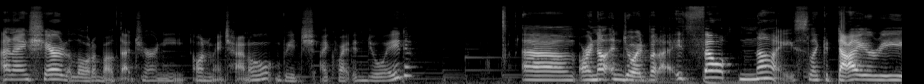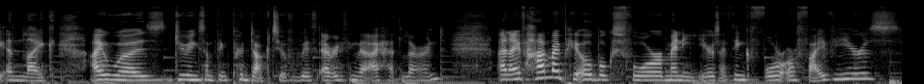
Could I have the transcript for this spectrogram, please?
And I shared a lot about that journey on my channel, which I quite enjoyed. Um, or not enjoyed, but it felt nice, like a diary, and like I was doing something productive with everything that I had learned. And I've had my PO box for many years, I think four or five years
